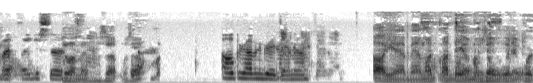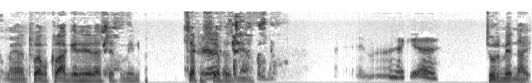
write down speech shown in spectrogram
But I just, uh, Doing man, what's up? What's up? I hope you're having a great day, man. Oh yeah, man. My my day almost over with at work, man. Twelve o'clock get here. That's it for me, man. Second Really? shift is done. Uh, Heck yeah. Two to midnight.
